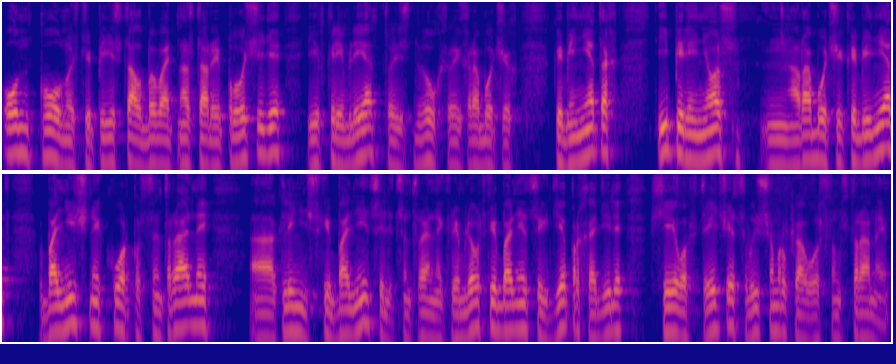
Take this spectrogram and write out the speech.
он полностью перестал бывать на Старой площади и в Кремле, то есть в двух своих рабочих кабинетах, и перенес рабочий кабинет в больничный корпус центральный клинической больницы или Центральной Кремлевской больницы, где проходили все его встречи с высшим руководством страны.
